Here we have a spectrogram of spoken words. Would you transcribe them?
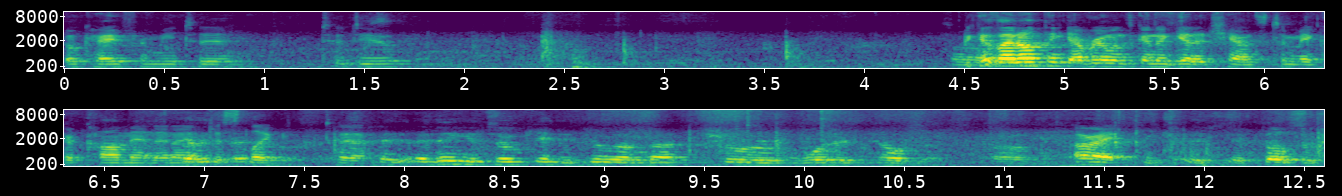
okay for me to, to do? Because I don't think everyone's gonna get a chance to make a comment, and I'd just like to, I, I think it's okay to do, I'm not sure what it tells us. Um, all right. It, it- it tells us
